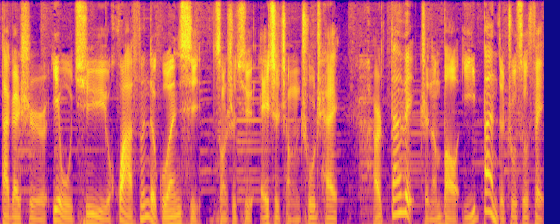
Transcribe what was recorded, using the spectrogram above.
大概是业务区域划分的关系，总是去 H 城出差，而单位只能报一半的住宿费。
